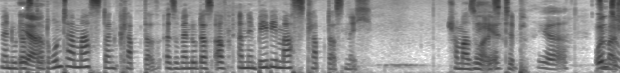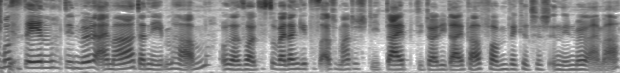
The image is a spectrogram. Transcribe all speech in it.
Wenn du das Ja. da drunter machst, dann klappt das. Also wenn du das auf, an dem Baby machst, klappt das nicht. Schon mal so Nee. als Tipp. Ja. Und Beispiel. du musst den, den Mülleimer daneben haben. Oder solltest du, weil dann geht das automatisch die, Diap die Dirty Diaper vom Wickeltisch in den Mülleimer.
